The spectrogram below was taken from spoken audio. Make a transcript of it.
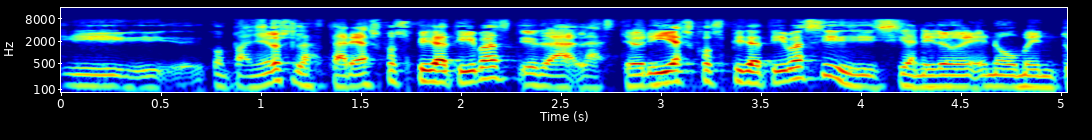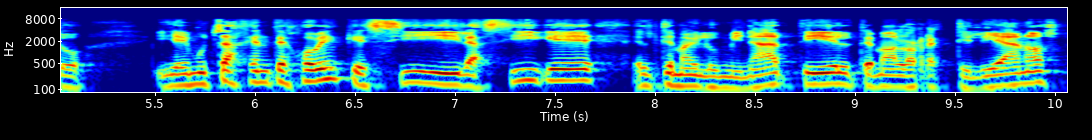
y, compañeros, las tareas conspirativas, las teorías conspirativas sí, sí han ido en aumento. Y hay mucha gente joven que sí la sigue, el tema Illuminati, el tema de los reptilianos.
